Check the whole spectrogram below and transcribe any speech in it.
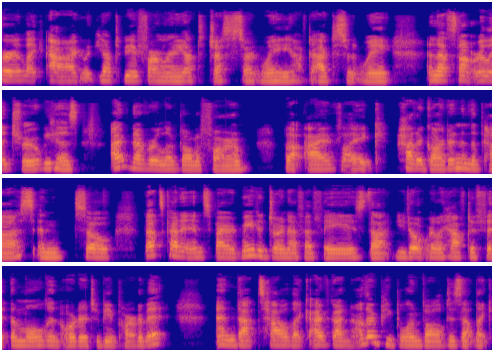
for like ag, like you have to be a farmer, you have to dress a certain way, you have to act a certain way. And that's not really true because I've never lived on a farm, but I've like had a garden in the past. And so that's kind of inspired me to join FFA is that you don't really have to fit the mold in order to be a part of it. And that's how like I've gotten other people involved is that like,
